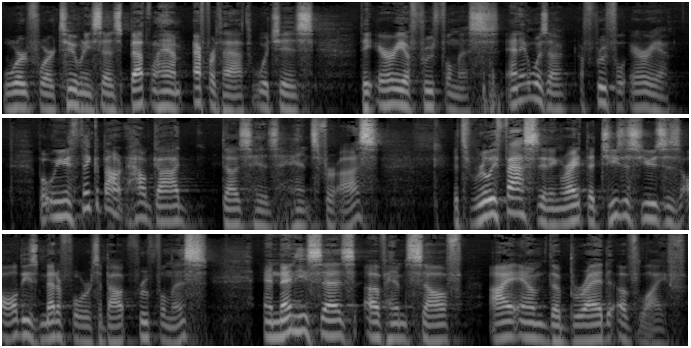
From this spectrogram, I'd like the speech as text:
word for it too when he says Bethlehem Ephrathah, which is the area of fruitfulness. And it was a, a fruitful area. But when you think about how God does his hints for us, it's really fascinating, right? That Jesus uses all these metaphors about fruitfulness. And then he says of himself, I am the bread of life.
